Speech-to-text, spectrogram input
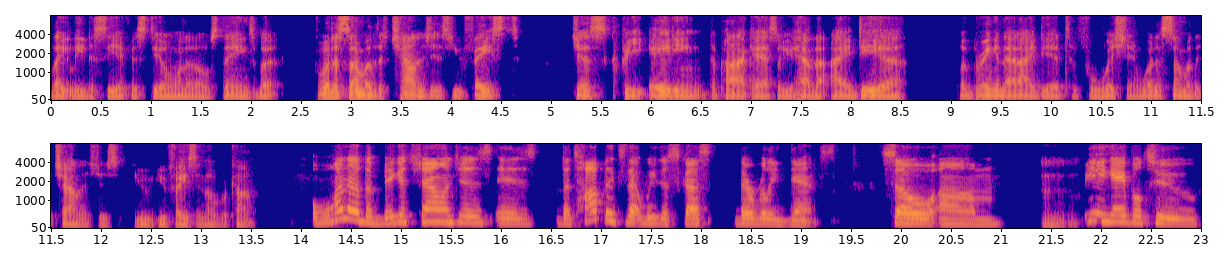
lately to see if it's still one of those things. But what are some of the challenges you faced just creating the podcast? So you have the idea, but bringing that idea to fruition. What are some of the challenges you you face and overcome? One of the biggest challenges is the topics that we discuss. They're really dense. So um, mm. being able to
